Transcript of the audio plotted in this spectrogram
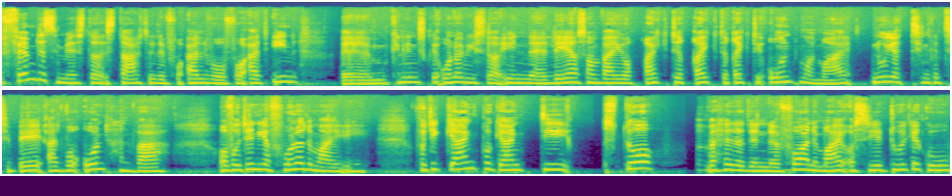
femte semester startede det for alvor, for at en øh, klinisk underviser, en øh, lærer, som var jo rigtig, rigtig, rigtig ondt mod mig. Nu jeg tænker tilbage, at hvor ondt han var, og hvordan jeg fundet mig i. Fordi gang på gang, de stod hvad hedder den, øh, foran mig og sige, du er ikke god.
